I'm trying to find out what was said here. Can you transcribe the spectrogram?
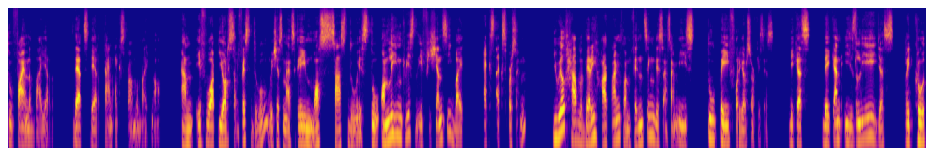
to find a buyer. That's their 10x problem right now. And if what your service do, which is basically most SaaS do, is to only increase the efficiency by XX percent, you will have a very hard time convincing these SMEs to pay for your services because they can easily just recruit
